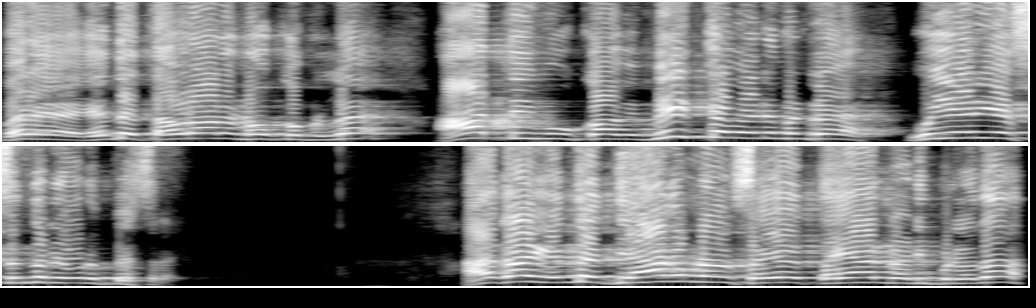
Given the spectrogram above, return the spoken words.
வேற எந்த தவறான நோக்கம் இல்லை. அதிமுகவை மீட்க வேண்டும் என்ற உயரிய சிந்தனையோடு பேசுறேன். அதுக்காக எந்த தியாகம் நான் செய்ய தயார் அடிப்படையில் தான்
